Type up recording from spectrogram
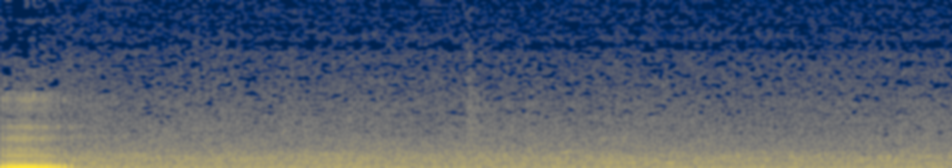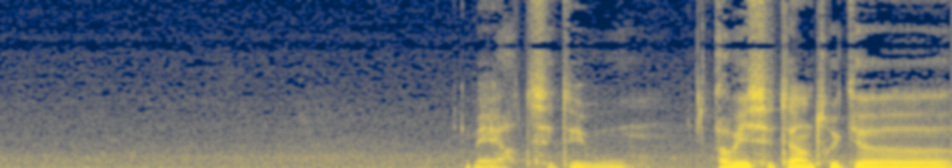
Hmm. Merde, c'était où Ah oui, c'était un truc. Euh...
